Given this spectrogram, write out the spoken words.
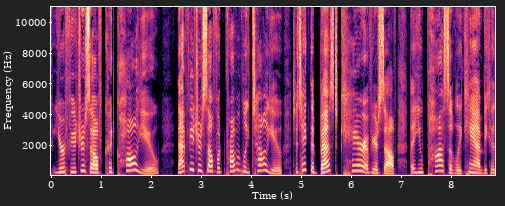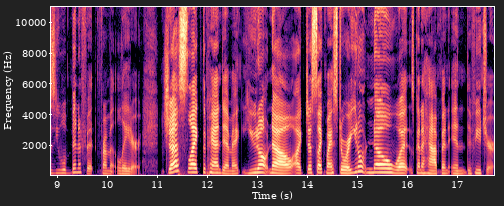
your future self could call you that future self would probably tell you to take the best care of yourself that you possibly can because you will benefit from it later. Just like the pandemic, you don't know, like just like my story, you don't know what's going to happen in the future.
